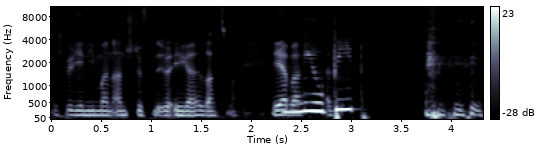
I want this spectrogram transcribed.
ich will hier niemanden anstiften, Sachen zu machen. Nee, aber New also, Beep.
